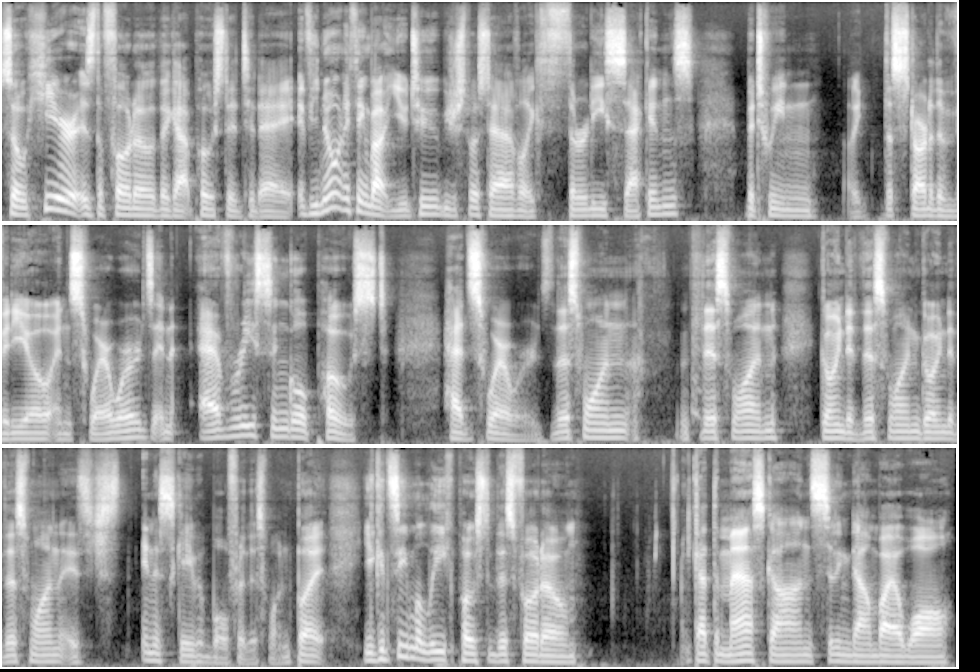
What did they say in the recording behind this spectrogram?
So here is the photo that got posted today. If you know anything about YouTube, you're supposed to have like 30 seconds between like the start of the video and swear words, and every single post had swear words. This one, this one, going to this one, going to this one. It's just inescapable for this one. But you can see Malik posted this photo Got the mask on, sitting down by a wall.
